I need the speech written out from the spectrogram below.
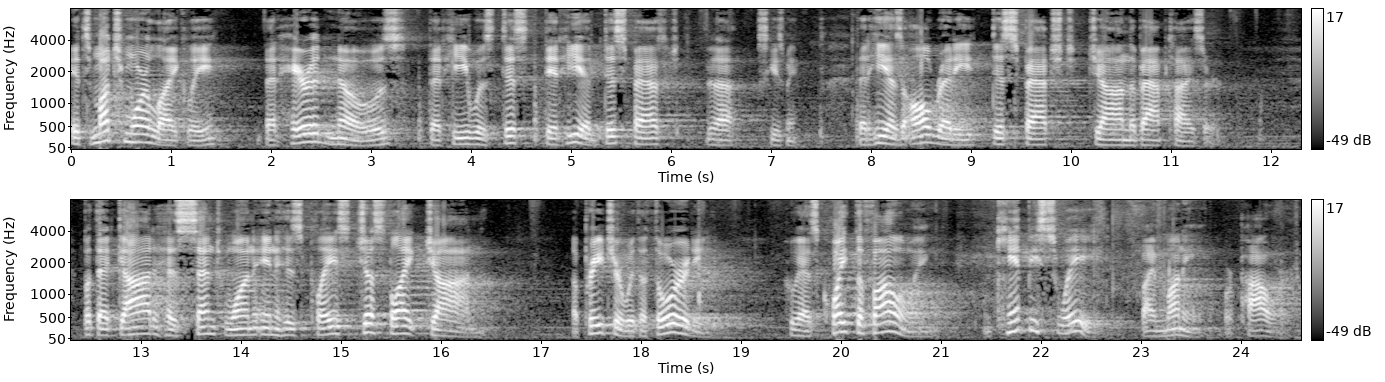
It's much more likely that Herod knows that he was dis- that he had dispatched uh, excuse me that he has already dispatched John the baptizer but that God has sent one in his place just like John, a preacher with authority who has quite the following and can't be swayed by money or power.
